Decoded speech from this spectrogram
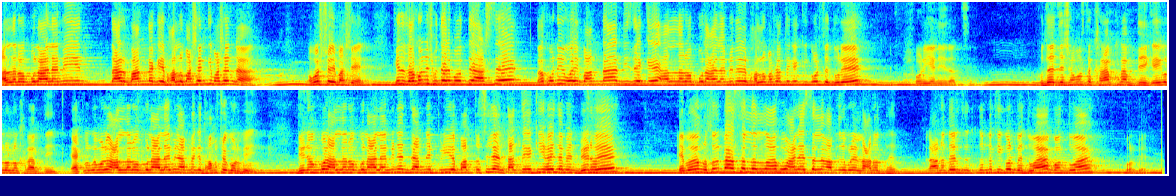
আল্লাহ রব্বুল আলামিন তার বান্দাকে ভালোবাসেন কি বাসেন না? অবশ্যই বাসেন। কিন্তু যখনই সুদের মধ্যে আসছে, তখনই ওই বান্দা নিজেকে আল্লাহ রব্বুল আলামিনের ভালোবাসা থেকে কি করছে? দূরে সরিয়ে নিয়ে যাচ্ছে। সুদের যে সমস্ত খারাপ খারাপ দিক, এইগুলো হলো খারাপ দিক। এক নম্বর হলো আল্লাহ রব্বুল আলামিন আপনাকে ধ্বংস করবে। দুই নম্বর, আল্লাহ রব্বুল আলামিনের যে আপনি প্রিয় পাত্র ছিলেন, তার থেকে কি হয়ে যাবেন? বের হয়ে এবং রসুল পাক সাল্লাল্লাহু আলাইহি সাল্লাম আপনার উপরে লানত, লানতের জন্য কি করবে? দোয়া, বদদোয়া করবে।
